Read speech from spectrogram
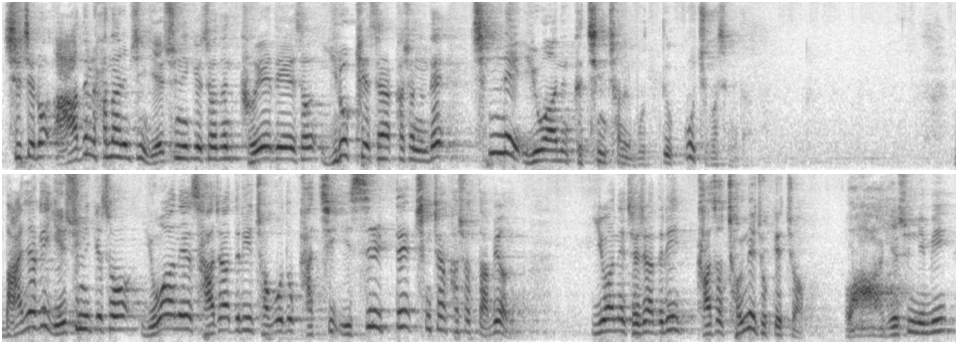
실제로 아들 하나님신 예수님께서는 그에 대해서 이렇게 생각하셨는데 침례 요한은 그 칭찬을 못 듣고 죽었습니다. 만약에 예수님께서 요한의 사자들이 적어도 같이 있을 때 칭찬하셨다면 요한의 제자들이 가서 전해줬겠죠. 와, 예수님이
